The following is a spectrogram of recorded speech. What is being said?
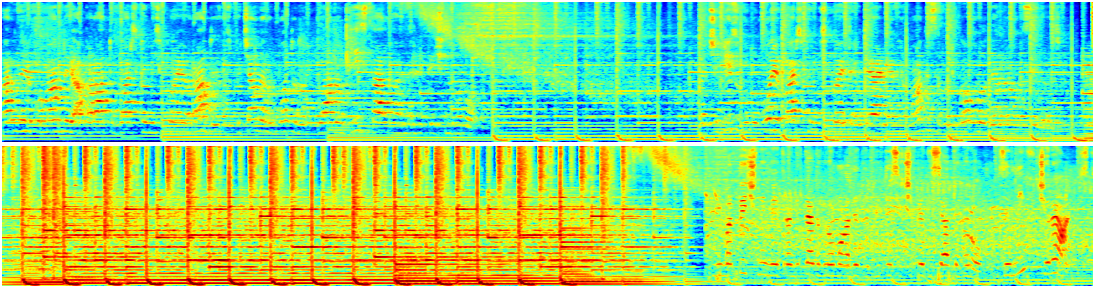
Гарною командою апарату Барської міської ради розпочали роботу над планом дій сталого енергетичного року. На чолі з головою Барської міської нейтралітет громади до 2050 року. Це міф чи реальність?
